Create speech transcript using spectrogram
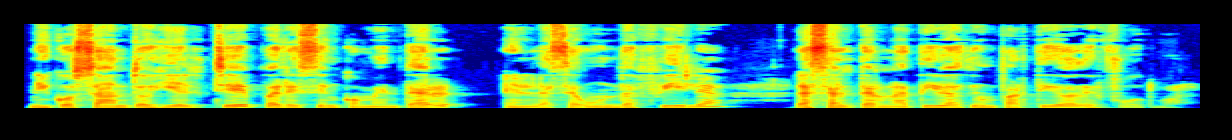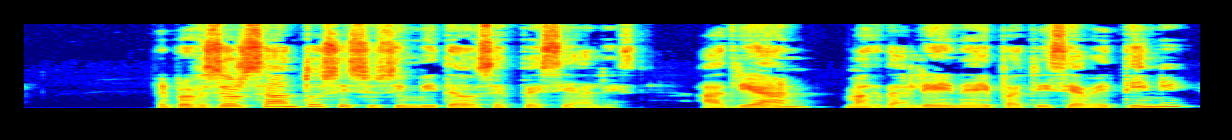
Nico Santos y el Che parecen comentar en la segunda fila las alternativas de un partido de fútbol. El profesor Santos y sus invitados especiales, Adrián, Magdalena y Patricia Bettini,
